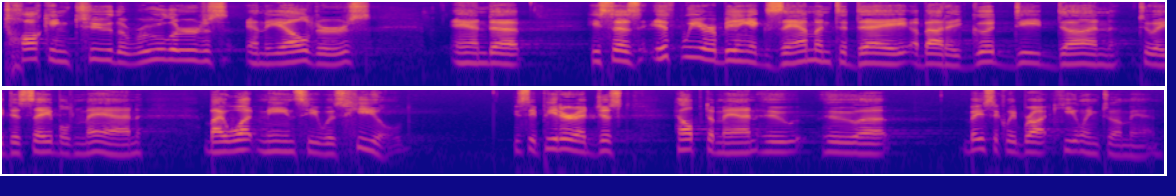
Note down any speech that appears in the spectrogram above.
talking to the rulers and the elders. And uh, he says, If we are being examined today about a good deed done to a disabled man, by what means he was healed. You see, Peter had just helped a man who, who uh, basically brought healing to a man.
